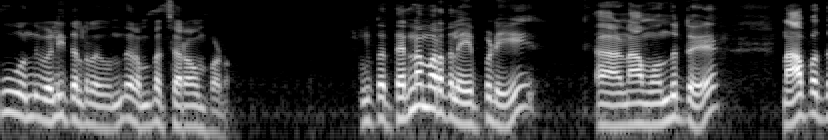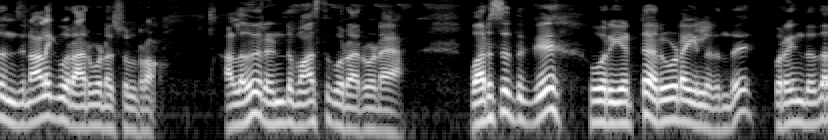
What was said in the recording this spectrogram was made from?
பூ வந்து வெளி தள்ளுறது வந்து ரொம்ப சிரமப்படும். இப்போ தென்னை மரத்தில் எப்படி நாம் வந்துட்டு நாற்பத்தஞ்சு நாளைக்கு ஒரு அறுவடை சொல்கிறோம் அல்லது ரெண்டு மாதத்துக்கு ஒரு அறுவடை. வருஷத்துக்கு ஒரு எட்டு அறுவடையிலிருந்து குறைந்தது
